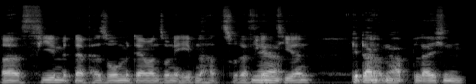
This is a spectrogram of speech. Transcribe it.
äh, viel mit einer Person, mit der man so eine Ebene hat, zu reflektieren. Gedanken Ähm, abgleichen.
